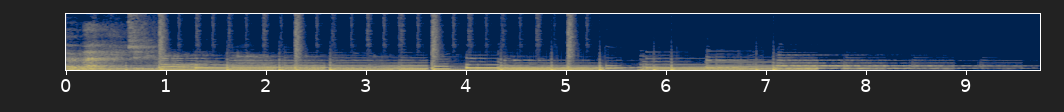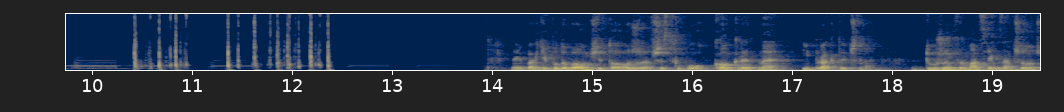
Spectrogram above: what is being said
pewne, czyli Najbardziej podobało mi się to, że wszystko było konkretne i praktyczne. Dużo informacji jak zacząć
